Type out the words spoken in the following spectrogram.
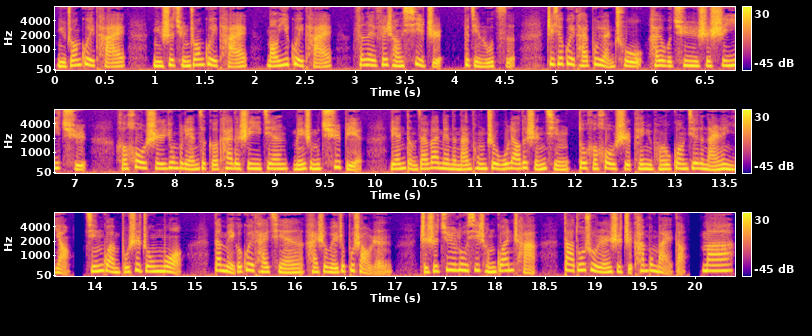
女装柜台、女士裙装柜台、毛衣柜台，分类非常细致。不仅如此，这些柜台不远处还有个区域是试衣区，和后室用布帘子隔开的试衣间没什么区别，连等在外面的男同志无聊的神情都和后室陪女朋友逛街的男人一样。尽管不是周末，但每个柜台前还是围着不少人。只是据陆西城观察，大多数人是只看不买的。妈，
